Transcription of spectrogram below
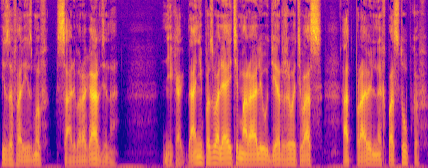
из афоризмов Сальвара Гардина. «Никогда не позволяйте морали удерживать вас от правильных поступков.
